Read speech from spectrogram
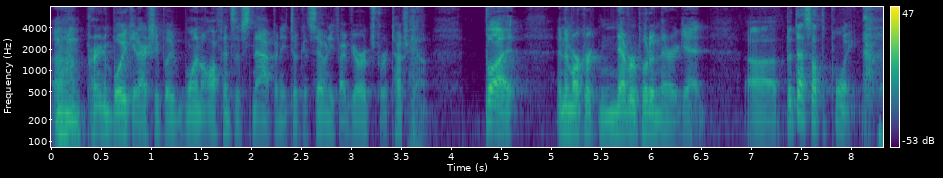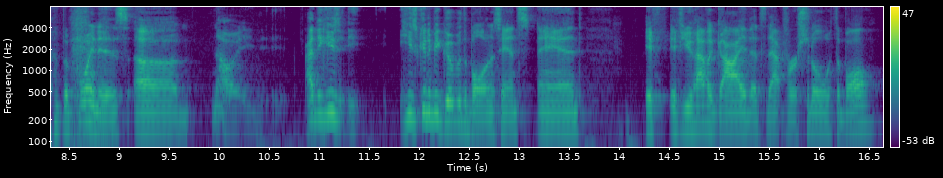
Uh, Brandon Boykin actually played one offensive snap and he took it 75 yards for a touchdown. But and then Mark Richt never put him there again. Uh, but that's not the point. the point is, um, no, I think he's he's going to be good with the ball in his hands. And if if you have a guy that's that versatile with the ball,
